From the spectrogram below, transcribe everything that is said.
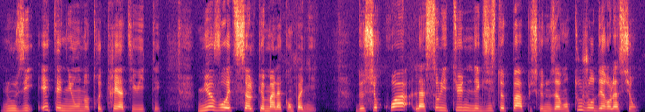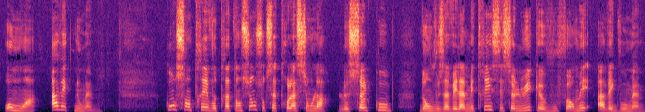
nous y éteignons notre créativité. Mieux vaut être seul que mal accompagné. De surcroît, la solitude n'existe pas puisque nous avons toujours des relations au moins avec nous-mêmes. Concentrez votre attention sur cette relation-là. Le seul couple dont vous avez la maîtrise, c'est celui que vous formez avec vous-même.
